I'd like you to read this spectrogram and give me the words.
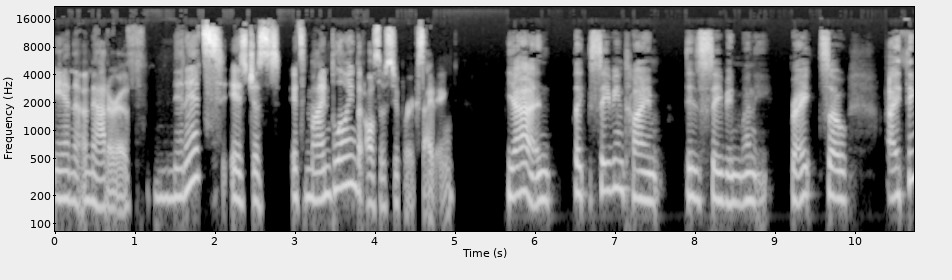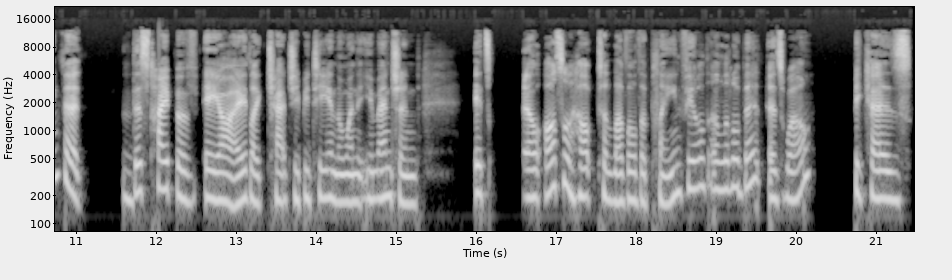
in a matter of minutes is just, it's mind blowing, but also super exciting. Yeah. And like saving time is saving money, right? So I think that this type of AI, like ChatGPT and the one that you mentioned, it's it'll also help to level the playing field a little bit as well, because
